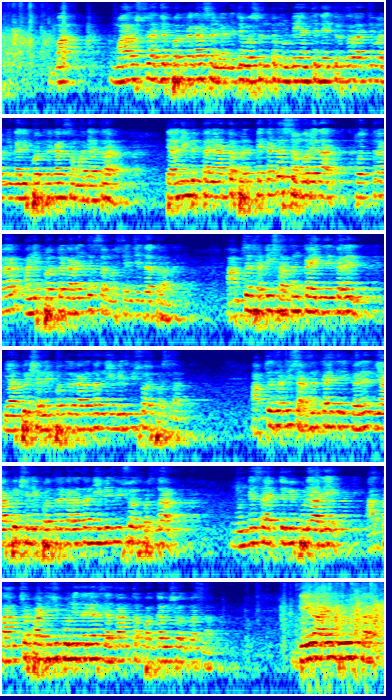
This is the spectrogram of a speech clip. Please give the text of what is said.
मा- महाराष्ट्र राज्य पत्रकार संघटनेचे वसंत मुंडे यांचे नेतृत्व राज्यभर निघाली पत्रकार संवाद यात्रा त्यानिमित्ताने आता प्रत्येकाच्या समोर येणार पत्रकार आणि पत्रकारांच्या समस्यांची जत्रा आमच्यासाठी शासन काहीतरी करेल या अपेक्षेने पत्रकाराचा नेहमीच विश्वास बसला. आमच्यासाठी शासन काहीतरी करेल या अपेक्षेने पत्रकाराचा नेहमीच विश्वास बसला. मुंडे साहेब तुम्ही पुढे आले. आता आमच्या पाठीशी कोणीतरी असल्याचा आमचा पक्का विश्वास बसला. देर आहे दुरुस्त आहे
